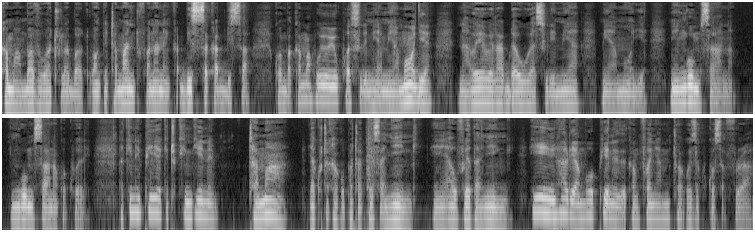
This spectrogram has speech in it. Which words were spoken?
kama ambavyo watu labda wangetamani tufanane kabisa kabisa kwamba kama huyo yuko asilimia mia moja na wewe labda uwe asilimia mia moja. Ni ngumu sana ni ngumu sana kwa kweli. Lakini pia kitu kingine tamaa ya kutaka kupata pesa nyingi e, au fedha nyingi. Hii ni hali ambayo pia inaweza ikamfanya mtu aweze kukosa furaha.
